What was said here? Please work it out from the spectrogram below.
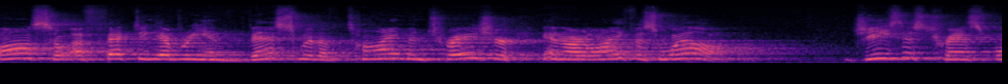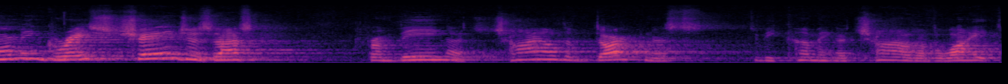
also affecting every investment of time and treasure in our life as well. Jesus' transforming grace changes us from being a child of darkness to becoming a child of light,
